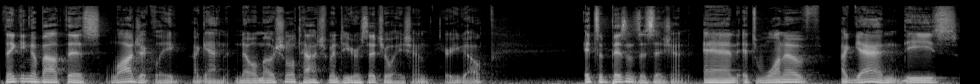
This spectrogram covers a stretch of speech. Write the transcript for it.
thinking about this logically, again, no emotional attachment to your situation. Here you go. It's a business decision. And it's one of, again, these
